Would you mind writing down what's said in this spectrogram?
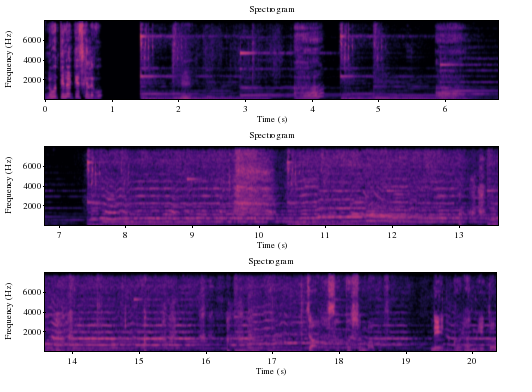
నువ్వు తినే తీసుకెళ్ళివు హ్మ్. ఆ? ఆ. చాలా సంతోషం బాబు నేను కూడా మీతో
